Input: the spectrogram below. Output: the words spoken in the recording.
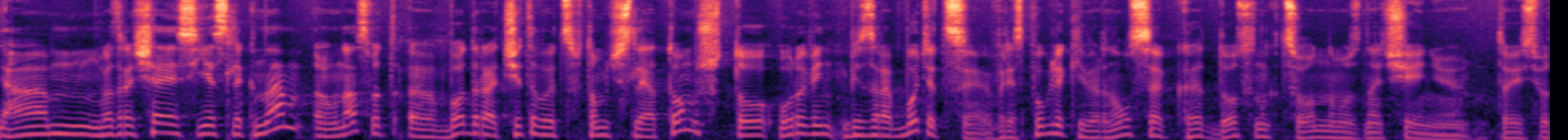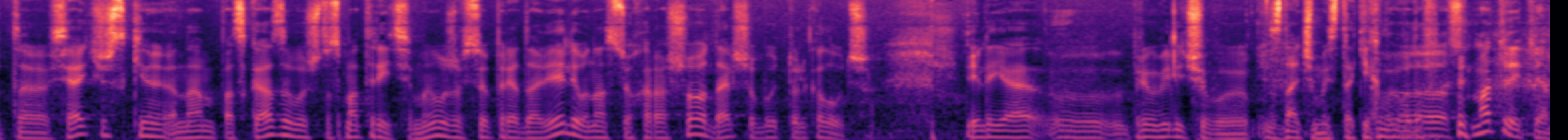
А, возвращаясь, если к нам, у нас вот э, бодро отчитывается в том числе о том, что уровень безработицы в республике вернулся к досанкционному значению. То есть вот э, всячески нам подсказывают, что смотрите, мы уже все преодолели, у нас все хорошо, а дальше будет только лучше. Или я э, преувеличиваю значимость таких выводов? Смотрите,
